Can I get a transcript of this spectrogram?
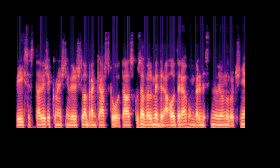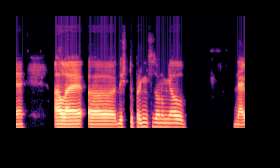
v jejich sestavě, že konečně vyřešila brankářskou otázku za velmi draho, teda, on bere 10 milionů ročně, ale uh, když tu první sezónu měl ne,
